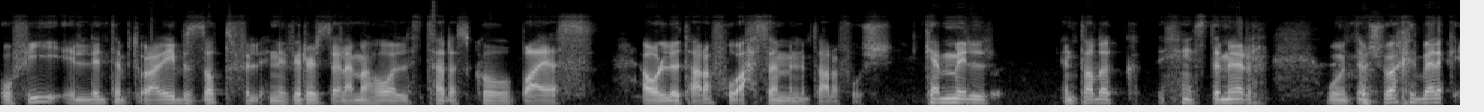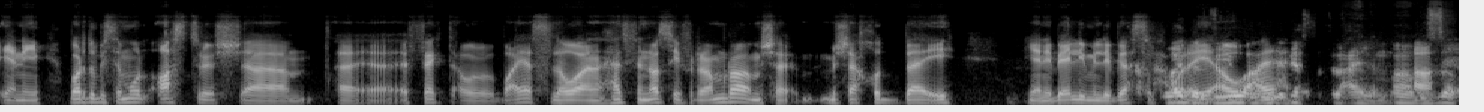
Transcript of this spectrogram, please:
وفي اللي انت بتقول عليه بالظبط في ال Innovator's Dilemma هو ال status quo bias أو اللي تعرفه أحسن من اللي ما تعرفوش. كمل. انطلق استمر وانت مش واخد بالك يعني برضه بيسموه ال ostrich effect أو bias اللي هو أنا هدفن راسي في الرمله مش مش هاخد بقى إيه يعني بالي من اللي بيحصل حواليا أو اللي بيحصل في العالم. آه, آه. بالظبط.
